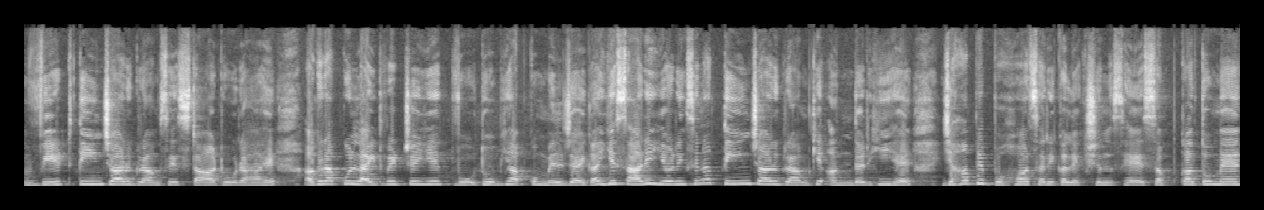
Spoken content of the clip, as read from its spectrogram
वेट तीन चार ग्राम से स्टार्ट हो रहा है। अगर आपको लाइट वेट चाहिए, वो तो भी आपको मिल जाएगा। ये सारे इयर से ना तीन चार ग्राम के अंदर ही है। यहाँ पे बहुत सारे कलेक्शंस है। सबका तो मैं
